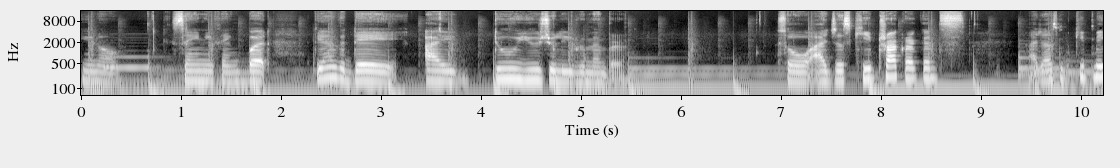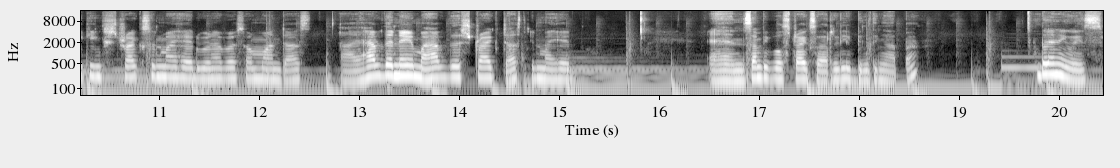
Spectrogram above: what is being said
you know, say anything. But at the end of the day, I do usually remember. So I just keep track records I just keep making strikes in my head whenever someone does. I have the name, I have the strike just in my head. And some people's strikes are really building up. Huh? But, anyways,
